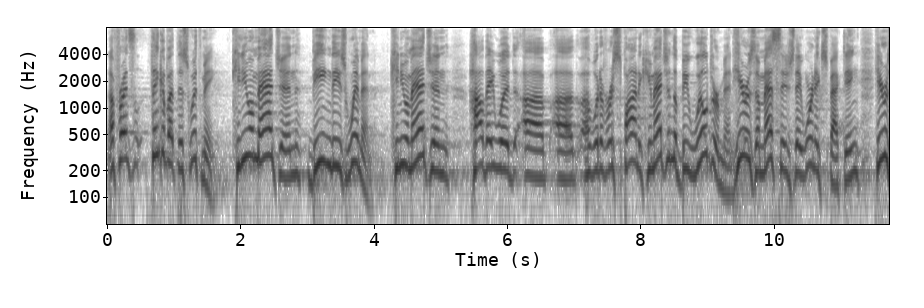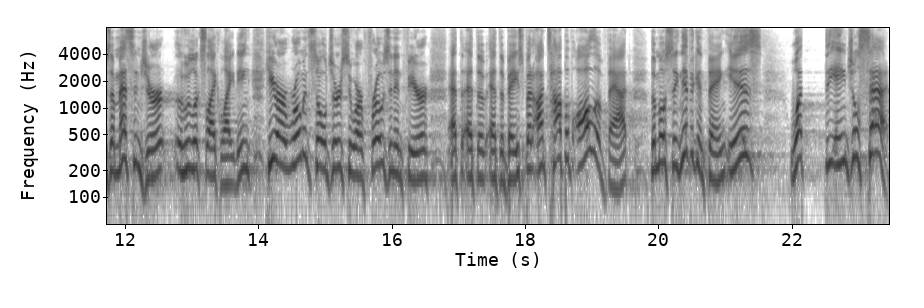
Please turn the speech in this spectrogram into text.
Now, friends, think about this with me. Can you imagine being these women? Can you imagine how they would, uh, uh, would have responded. Can you imagine the bewilderment? Here is a message they weren't expecting. Here is a messenger who looks like lightning. Here are Roman soldiers who are frozen in fear at the, at the, at the base. But on top of all of that, the most significant thing is what the angel said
